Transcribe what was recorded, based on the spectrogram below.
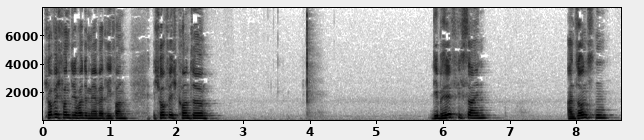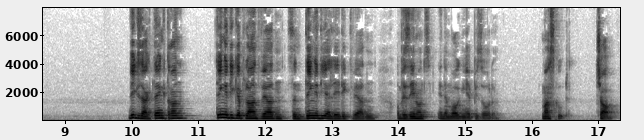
Ich hoffe, ich konnte dir heute Mehrwert liefern. Ich hoffe, ich konnte dir behilflich sein. Ansonsten, wie gesagt, denk dran, Dinge, die geplant werden, sind Dinge, die erledigt werden. Und wir sehen uns in der morgigen Episode. Mach's gut. Ciao.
